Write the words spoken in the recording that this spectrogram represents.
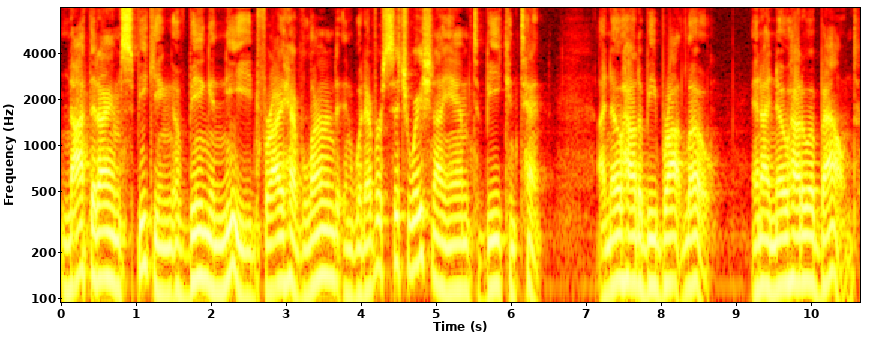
not that I am speaking of being in need, for I have learned in whatever situation I am to be content. I know how to be brought low, and I know how to abound.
